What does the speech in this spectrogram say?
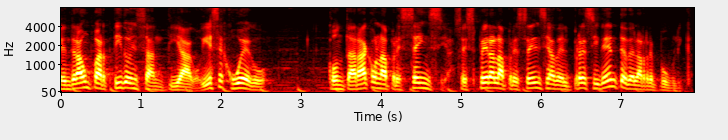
tendrá un partido en Santiago y ese juego contará con la presencia, se espera la presencia del presidente de la República.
